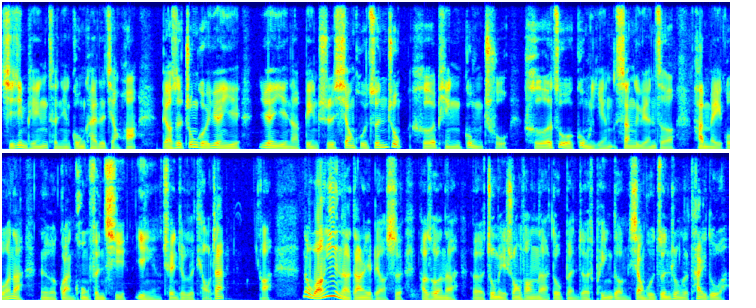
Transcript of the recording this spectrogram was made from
习近平曾经公开的讲话，表示中国愿意愿意呢秉持相互尊重、和平共处、合作共赢三个原则，和美国呢那个管控分歧，应应全球的挑战。啊，那王毅呢，当然也表示，他说呢，呃，中美双方呢都本着平等、相互尊重的态度啊，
